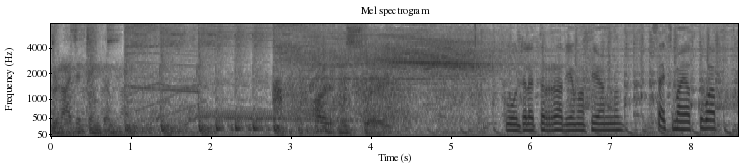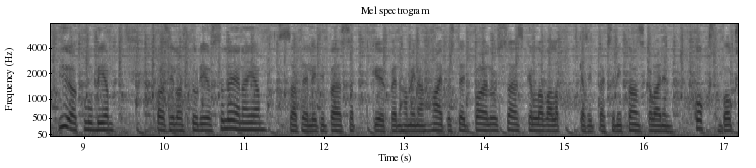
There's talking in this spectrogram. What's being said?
United Kingdom. Hyperstate. Kuuntelette Radiomafian seitsemän jatkuvaa yöklubia. Pasilan studiossa Leena ja satelliitin päässä Kööpenhaminan Hyperstage-pailuissa äsken lavalla. Käsittääkseni tanskalainen Coxbox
